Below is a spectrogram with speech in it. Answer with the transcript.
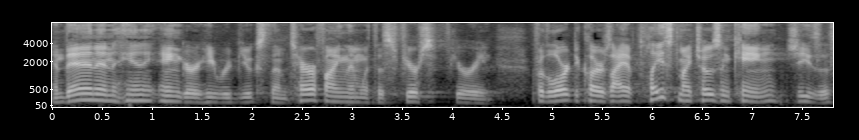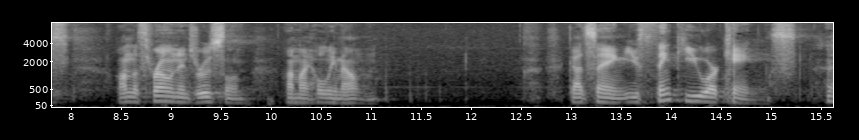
And then in anger, he rebukes them, terrifying them with this fierce fury. For the Lord declares, I have placed my chosen king, Jesus, on the throne in Jerusalem, on my holy mountain. God's saying, You think you are kings.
